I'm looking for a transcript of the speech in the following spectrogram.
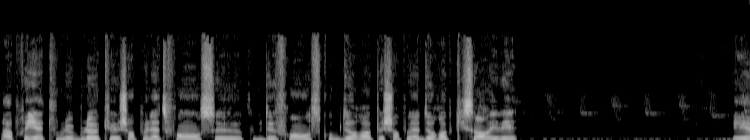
après il y a tout le bloc euh, championnat de France, euh, Coupe de France, Coupe d'Europe et championnat d'Europe qui sont arrivés. Et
